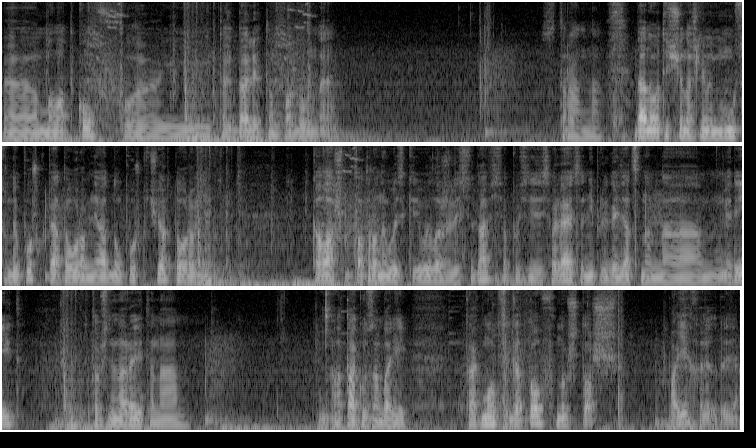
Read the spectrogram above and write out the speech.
э, молотков э, и так далее и тому подобное. Странно. Да, ну вот еще нашли мусорную пушку пятого уровня, одну пушку четвертого уровня. Калаш патроны вы, выложили сюда, все, пусть они здесь валяются, они пригодятся нам на рейд. Потому что не на рейд, а на атаку зомбарей. Так, моцы готов, ну что ж, поехали, друзья.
